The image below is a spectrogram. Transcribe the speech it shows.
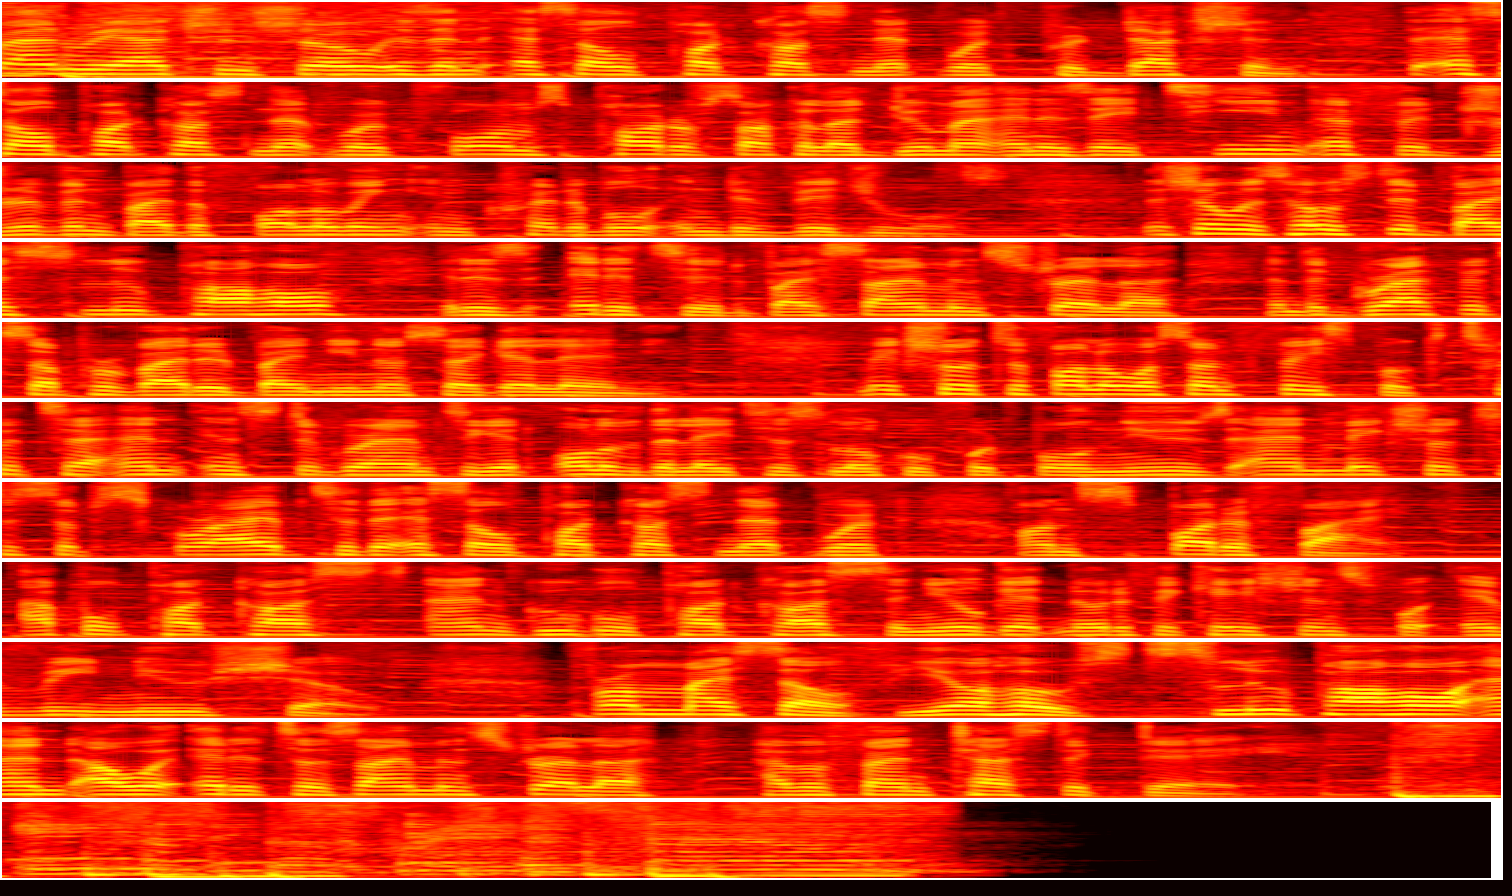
Fan Reaction Show is an SL Podcast Network production. The SL Podcast Network forms part of Soccer Duma and is a team effort driven by the following incredible individuals. The show is hosted by Slu Paho, it is edited by Simon Strella, and the graphics are provided by Nino Sagaleni. Make sure to follow us on Facebook, Twitter, and Instagram to get all of the latest local football news, and make sure to subscribe to the SL Podcast Network on Spotify. Apple Podcasts, and Google Podcasts, and you'll get notifications for every new show. From myself, your host, Slu Paho, and our editor, Simon Strella, have a fantastic day.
